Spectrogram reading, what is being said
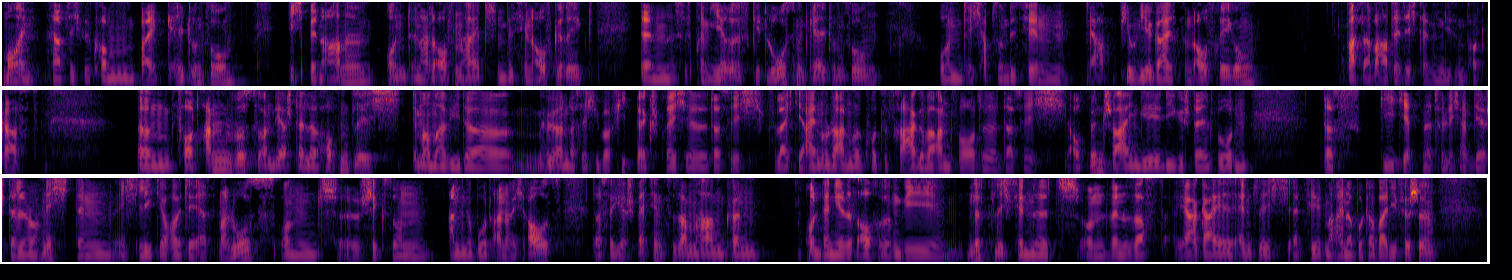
Moin, herzlich willkommen bei Geld und so. Ich bin Arne und in aller Offenheit ein bisschen aufgeregt, denn es ist Premiere, es geht los mit Geld und so. Und ich habe so ein bisschen ja, Pioniergeist und Aufregung. Was erwartet dich denn in diesem Podcast? Ähm, fortan wirst du an der Stelle hoffentlich immer mal wieder hören, dass ich über Feedback spreche, dass ich vielleicht die ein oder andere kurze Frage beantworte, dass ich auf Wünsche eingehe, die gestellt wurden. Das geht jetzt natürlich an der Stelle noch nicht, denn ich lege ja heute erstmal los und äh, schicke so ein Angebot an euch raus, dass wir hier Späßchen zusammen haben können. Und wenn ihr das auch irgendwie nützlich findet und wenn du sagst, ja geil, endlich erzählt mal einer Butter bei die Fische,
